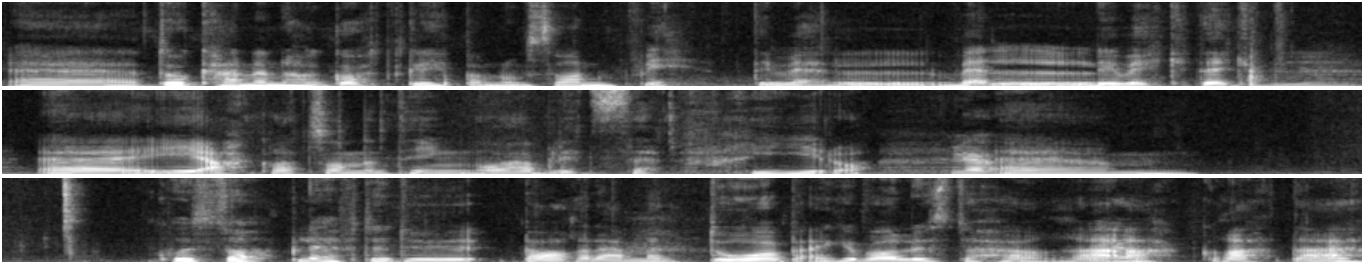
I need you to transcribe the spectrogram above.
Eh, da kan en ha gått glipp av noe så vanvittig veld, veldig viktig eh, i akkurat sånne ting, og ha blitt sett fri, da. Ja. Ehm, hvordan opplevde du bare det med dåp? Jeg har bare lyst til å høre Ja. akkurat det.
